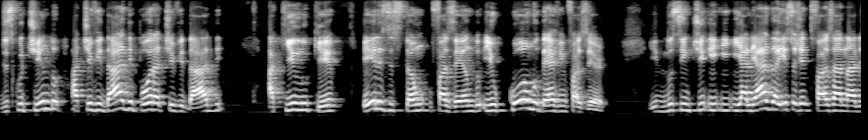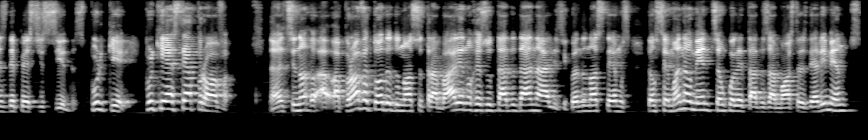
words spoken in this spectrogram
discutindo atividade por atividade aquilo que eles estão fazendo e o como devem fazer. E, no e, e, e, aliado a isso, a gente faz a análise de pesticidas. Por quê? Porque esta é a prova. Né? Não, a, a, prova toda do nosso trabalho é no resultado da análise. Quando nós temos. Então, semanalmente são coletadas amostras de alimentos,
